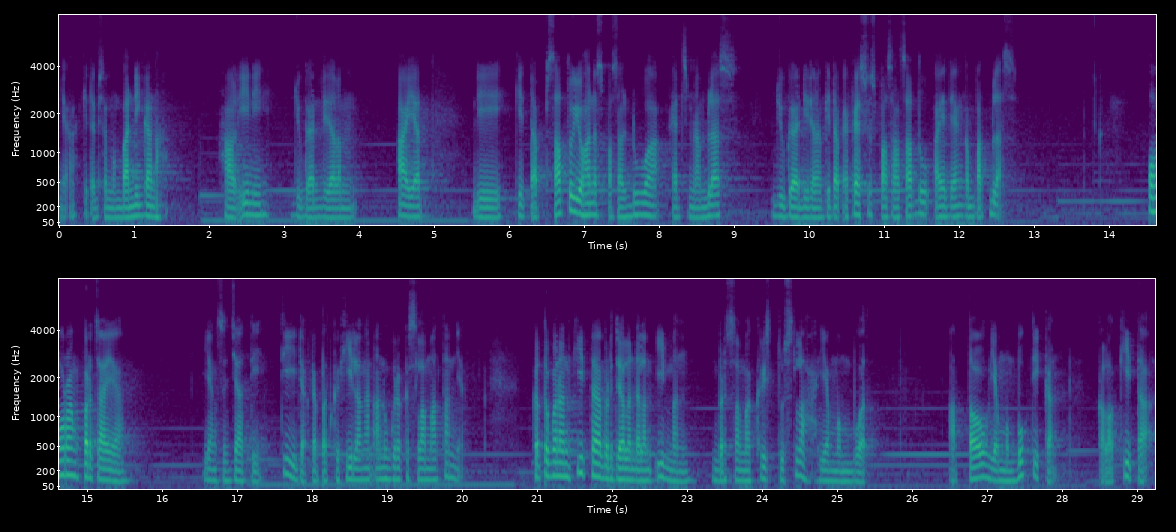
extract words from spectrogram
Ya, kita bisa membandingkan hal ini juga di dalam ayat di kitab 1 Yohanes pasal 2 ayat 19 juga di dalam kitab Efesus pasal 1 ayat yang ke-14. Orang percaya yang sejati tidak dapat kehilangan anugerah keselamatannya. Ketukunan kita berjalan dalam iman bersama Kristuslah yang membuat atau yang membuktikan kalau kita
